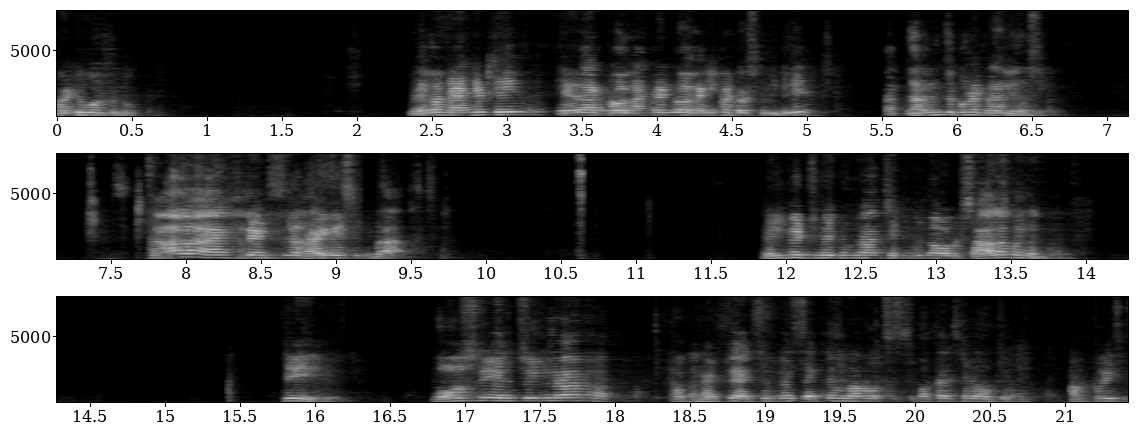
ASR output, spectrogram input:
బండి కొంటున్నాం. లెవెన్ హండ్రెడ్ లేదా ట్వెల్వ్ హండ్రెడ్లో హెల్మెట్ వస్తుంది అది ధరించకుండా డ్రైవ్ చేస్తాం చాలా యాక్సిడెంట్స్ హైవేస్ మీద హెల్మెట్ లేకుండా చెప్పుకున్న వాళ్ళు చాలా మంది ఉన్నారు మోస్ట్లీ యాక్చువల్గా మన హెడ్ యాక్చువల్గా సెంట్రల్ నర్వస్ సిస్టమ్ అంతా ఇక్కడ అవుతుంది. కంప్లీట్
